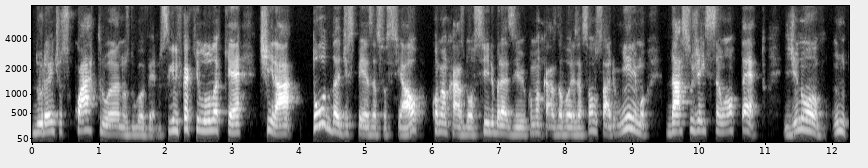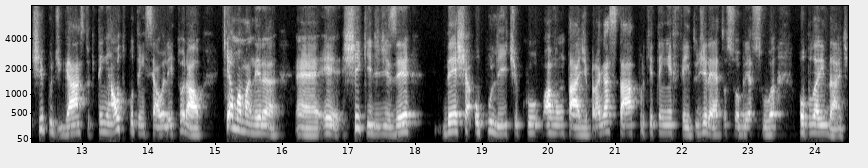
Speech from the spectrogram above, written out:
durante os quatro anos do governo. Significa que Lula quer tirar toda a despesa social, como é o caso do Auxílio Brasil e como é o caso da valorização do salário mínimo, da sujeição ao teto. De novo, um tipo de gasto que tem alto potencial eleitoral, que é uma maneira é, chique de dizer deixa o político à vontade para gastar, porque tem efeito direto sobre a sua popularidade.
